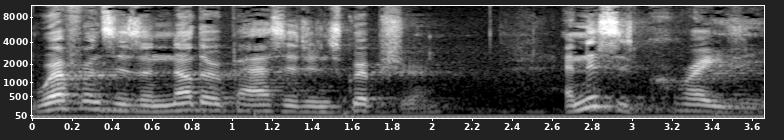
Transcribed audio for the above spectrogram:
references another passage in Scripture. And this is crazy.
